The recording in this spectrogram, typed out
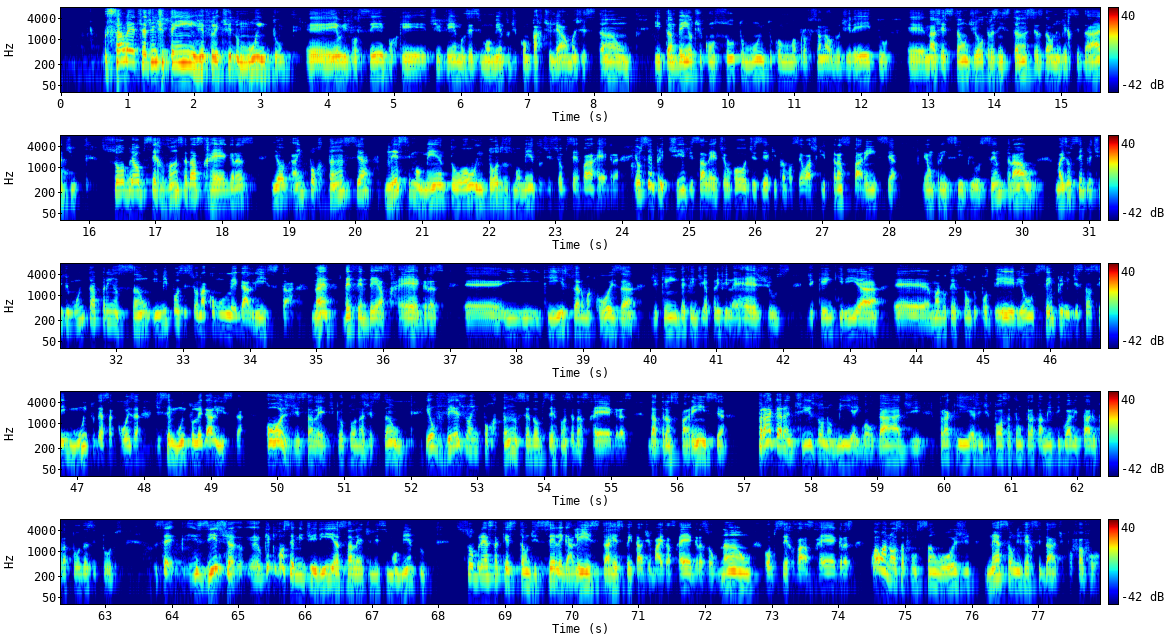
Salete, a gente tem refletido muito, é, eu e você, porque tivemos esse momento de compartilhar uma gestão, e também eu te consulto muito como uma profissional do direito, é, na gestão de outras instâncias da universidade, sobre a observância das regras e a importância nesse momento ou em todos os momentos de se observar a regra. Eu sempre tive, Salete, eu vou dizer aqui para você, eu acho que transparência é um princípio central, mas eu sempre tive muita apreensão em me posicionar como um legalista, né? Defender as regras, é, e, e, que isso era uma coisa de quem defendia privilégios, de quem queria é, manutenção do poder. Eu sempre me distanciei muito dessa coisa de ser muito legalista. Hoje, Salete, que eu estou na gestão, eu vejo a importância da observância das regras, da transparência, para garantir isonomia, igualdade, para que a gente possa ter um tratamento igualitário para todas e todos. Você, existe. O que, que você me diria, Salete, nesse momento, sobre essa questão de ser legalista, respeitar demais as regras ou não, observar as regras? Qual a nossa função hoje nessa universidade, por favor?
